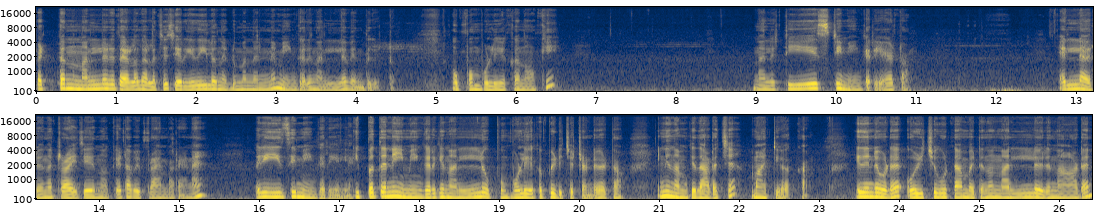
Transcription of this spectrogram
പെട്ടെന്ന് നല്ലൊരു തിള തിളച്ച് ചെറിയ തീയിലൊന്ന് ഇടുമ്പം തന്നെ മീൻകറി നല്ല വെന്ത് കിട്ടും. ഉപ്പും പുളിയൊക്കെ നോക്കി നല്ല ടേസ്റ്റി മീൻകറി കേട്ടോ. എല്ലാവരും ഒന്ന് ട്രൈ ചെയ്ത് നോക്കിയിട്ട് അഭിപ്രായം പറയണേ. ഒരു ഈസി മീൻകറിയല്ലേ? ഇപ്പം തന്നെ ഈ മീൻകറിക്ക് നല്ല ഉപ്പും പുളിയൊക്കെ പിടിച്ചിട്ടുണ്ട് കേട്ടോ. ഇനി നമുക്കിത് അടച്ച് മാറ്റി വെക്കാം. ഇതിന്റെ കൂടെ ഒഴിച്ചു കൂട്ടാൻ പറ്റുന്ന നല്ലൊരു നാടൻ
